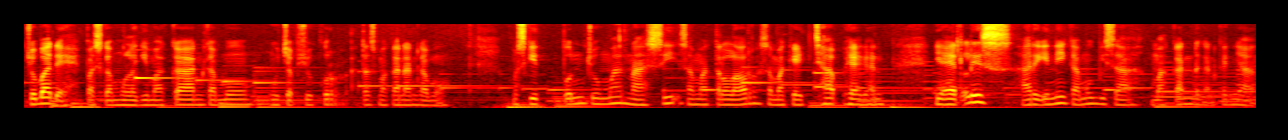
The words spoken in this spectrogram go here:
Coba deh pas kamu lagi makan, kamu ngucap syukur atas makanan kamu. Meskipun cuma nasi sama telur sama kecap ya kan. Ya at least hari ini kamu bisa makan dengan kenyang.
